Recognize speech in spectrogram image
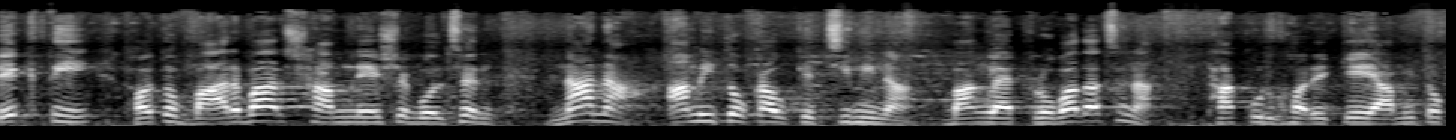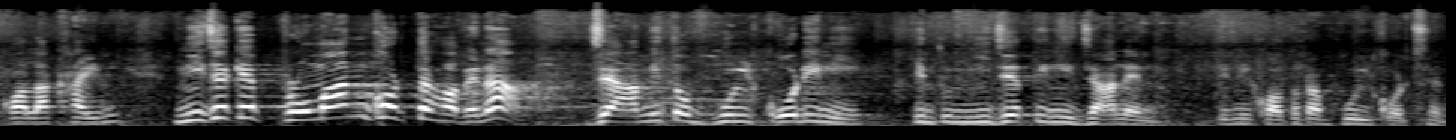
ব্যক্তি হয়তো বারবার সামনে এসে বলছেন, না না, আমি তো কাউকে চিনি না। বাংলায় প্রবাদ আছে না? ঠাকুর ঘরে কে? আমি তো কলা খাইনি। নিজেকে প্রমাণ করতে হবে না যে আমি তো ভুল করিনি, কিন্তু নিজে তিনি জানেন তিনি কতটা ভুল করছেন।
